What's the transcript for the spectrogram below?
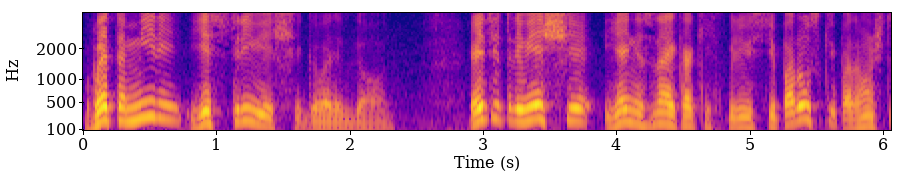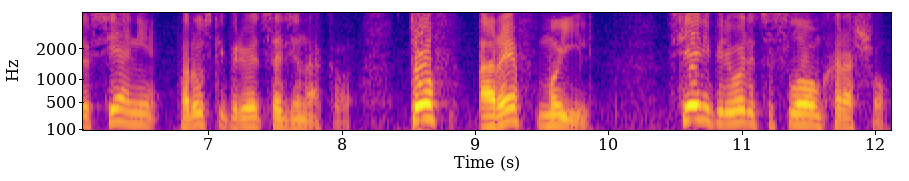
В этом мире есть три вещи, говорит Гаон. Эти три вещи, я не знаю, как их перевести по-русски, потому что все они по-русски переводятся одинаково. Тов, Ареф, Моиль. все они переводятся словом «хорошо».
